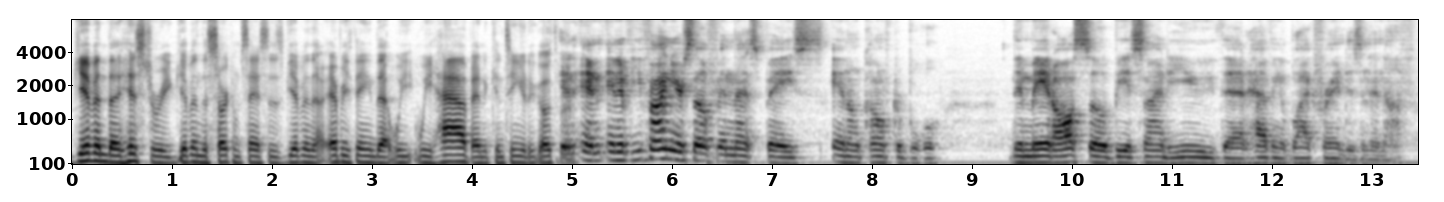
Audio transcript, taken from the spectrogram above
given the history, given the circumstances, given everything that we, we have and continue to go through. And, and and if you find yourself in that space and uncomfortable, then may it also be a sign to you that having a black friend isn't enough.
